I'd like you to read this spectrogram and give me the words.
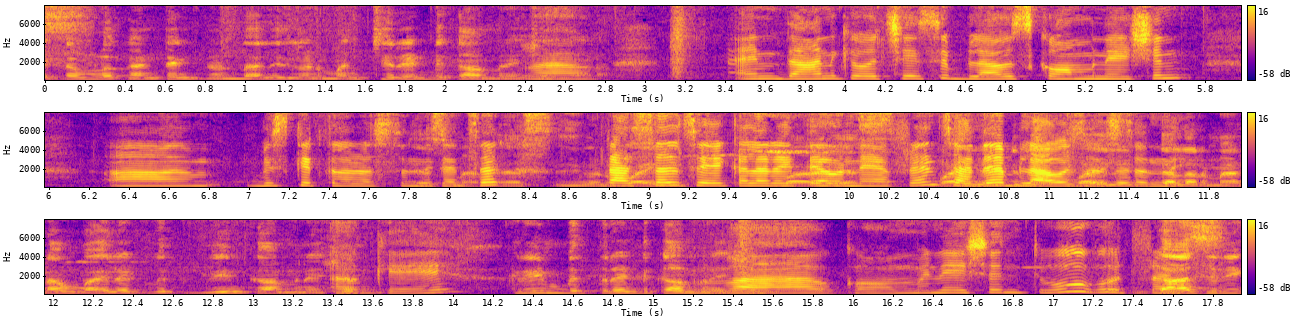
ఐటమ్లో కంటెంట్ ఉండాలి. ఇదిగోండి మంచి రెడ్ కాంబినేషన్ అండ్ దానికి వచ్చేసి బ్లౌజ్ కాంబినేషన్ బిస్కెట్ కలర్ వస్తుంది కదా సార్? టసల్స్ ఏ కలర్ అయితే ఉన్నాయో ఫ్రెండ్స్ అదే బ్లౌజ్ వస్తుంది. Colour madam. Violet with green combination okay cream with red combination wow combination too good friends గాజరీ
